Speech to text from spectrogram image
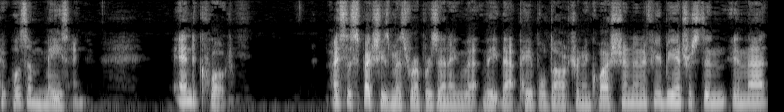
It was amazing. End quote. I suspect she's misrepresenting that the, that papal doctrine in question, and if you'd be interested in, in that,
